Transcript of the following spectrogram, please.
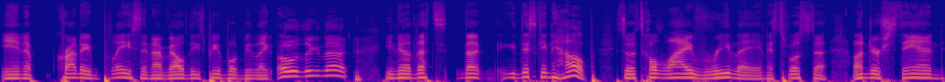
in a crowded place and have all these people be like oh look at that. You know that's that this can help. So it's called live relay and it's supposed to understand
